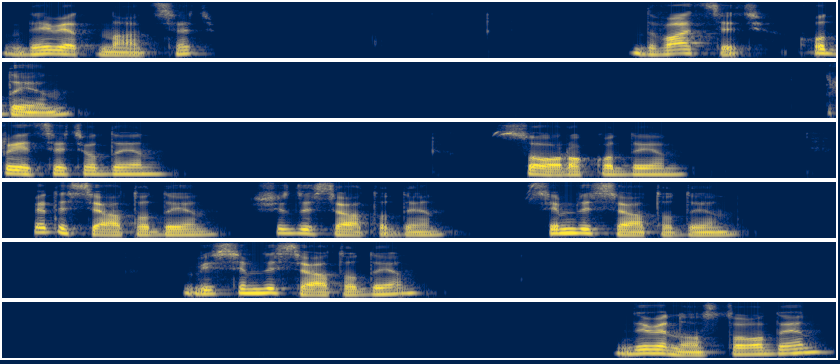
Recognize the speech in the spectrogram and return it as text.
19, 21, 31, 41, 51, 61, 71, 81, 91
